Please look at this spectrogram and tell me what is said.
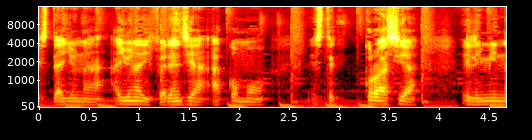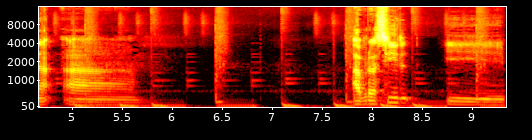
este, hay, una, hay una diferencia a cómo este, Croacia elimina a, a Brasil y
